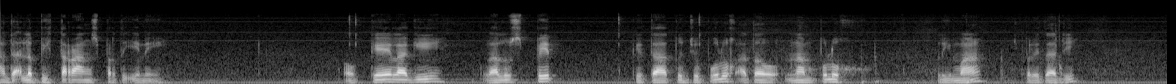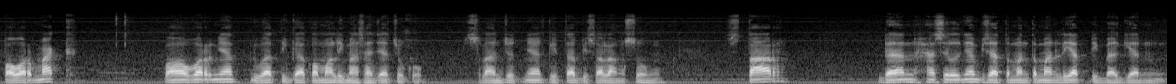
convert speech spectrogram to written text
agak lebih terang seperti ini. Oke okay, lagi. Lalu speed kita 70 atau 65 seperti tadi. Power max powernya 23,5 saja cukup. Selanjutnya kita bisa langsung star dan hasilnya bisa teman-teman lihat di bagian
